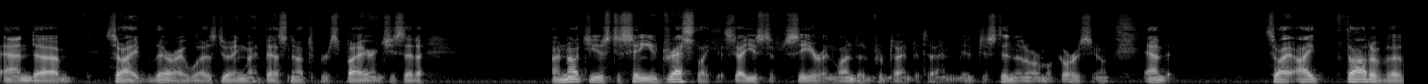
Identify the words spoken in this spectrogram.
and um, so I there I was doing my best not to perspire, and she said. I'm not used to seeing you dressed like this. I used to see her in London from time to time, just in the normal course, you know. And so I, I thought of a, uh,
